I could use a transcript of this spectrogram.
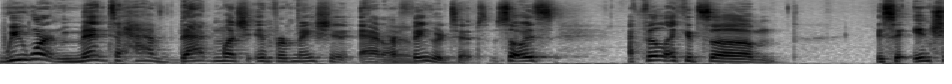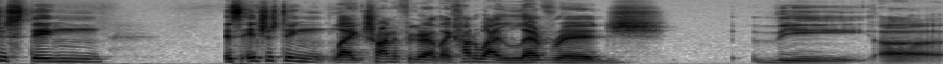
we weren't meant to have that much information at our fingertips. So it's, I feel like it's um, it's an interesting, it's interesting like trying to figure out like how do I leverage the uh,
